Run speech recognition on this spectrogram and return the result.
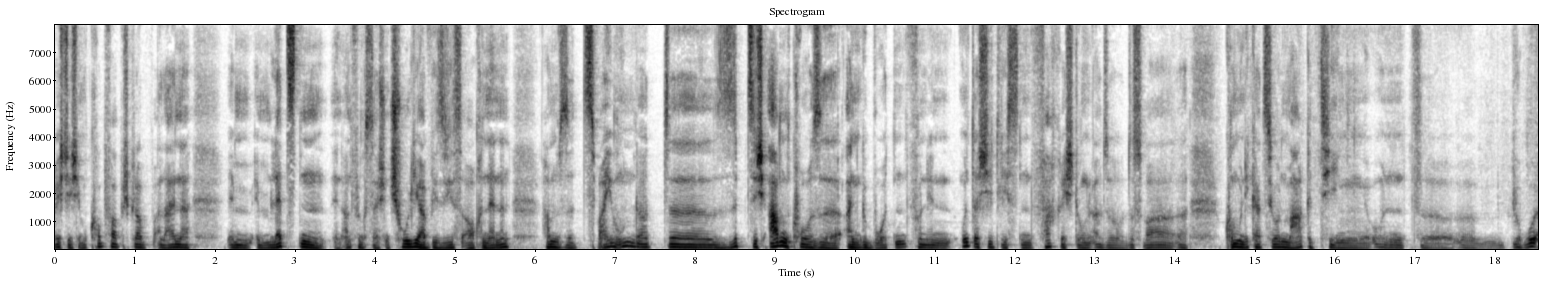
richtig im Kopf habt. Ich glaube, alleine im, im letzten, in Anführungszeichen, Schuljahr, wie Sie es auch nennen, haben sie 270 Abendkurse angeboten von den unterschiedlichsten Fachrichtungen. Also das war äh, Kommunikation, Marketing und äh, Büro,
